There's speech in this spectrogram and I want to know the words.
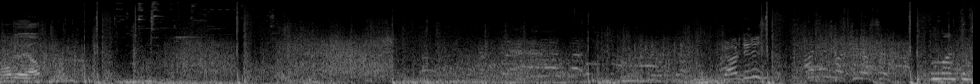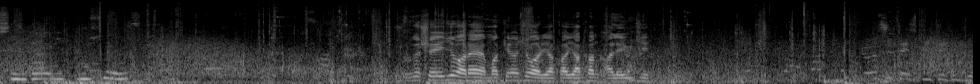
Ne oluyor ya? Gördünüz mü? Alev makinası. Bunun arkadaşınız gayet iyi konuşuyor. Şurada şeyci var he, makinacı var, yaka, yakan alevci. Gözcü tespit edildi.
